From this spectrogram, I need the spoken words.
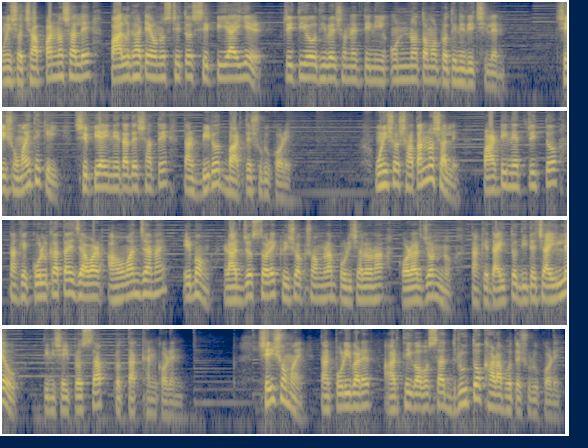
উনিশশো ছাপ্পান্ন সালে পালঘাটে অনুষ্ঠিত সিপিআইয়ের তৃতীয় অধিবেশনের তিনি অন্যতম প্রতিনিধি ছিলেন। সেই সময় থেকেই সিপিআই নেতাদের সাথে তার বিরোধ বাড়তে শুরু করে। উনিশশো সাতান্ন সালে পার্টি নেতৃত্ব তাকে কলকাতায় যাওয়ার আহ্বান জানায় এবং রাজ্য স্তরে কৃষক সংগ্রাম পরিচালনা করার জন্য তাকে দায়িত্ব দিতে চাইলেও তিনি সেই প্রস্তাব প্রত্যাখ্যান করেন। সেই সময় তার পরিবারের আর্থিক অবস্থা দ্রুত খারাপ হতে শুরু করে।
